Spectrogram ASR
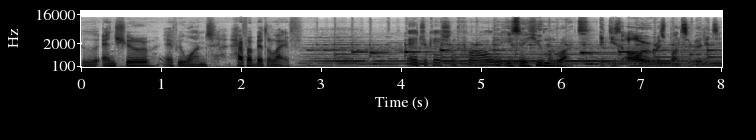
to ensure everyone have a better life. Education for all is a human right. It is our responsibility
